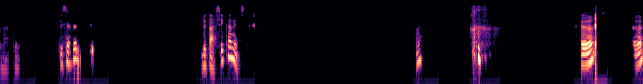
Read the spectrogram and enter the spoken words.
Berarti. Di siapa? Di, di Tasik kan ya? Hah? Eh? Eh?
